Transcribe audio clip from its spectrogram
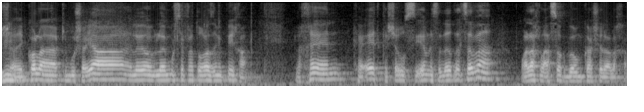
שהרי כל הכיבוש היה, לא לא ימוש ספר תורה זה מפיך. לכן, כעת, כאשר הוא סיים לסדר את הצבא, הוא הלך לעסוק בעומקה של ההלכה.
